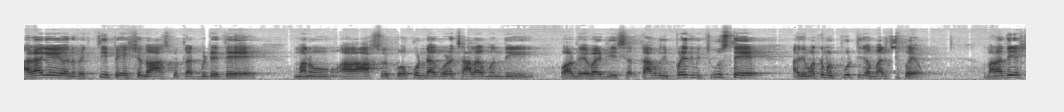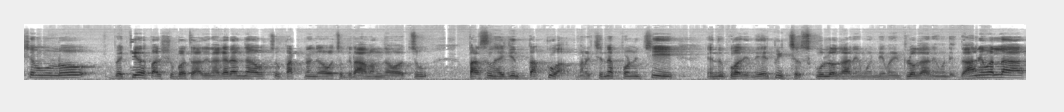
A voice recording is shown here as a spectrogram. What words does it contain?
అలాగే ఏమైనా వ్యక్తి పేషెంట్ హాస్పిటల్ అడ్మిట్ అయితే మనం ఆ హాస్పిటల్ పోకుండా కూడా చాలామంది వాళ్ళు అవాయిడ్ చేశారు. కాకపోతే ఇప్పుడైతే మీరు చూస్తే అది మొత్తం మనం పూర్తిగా మర్చిపోయాం. మన దేశంలో వ్యక్తిగత పరిశుభ్రత అది నగరం కావచ్చు పట్టణం కావచ్చు గ్రామం కావచ్చు పర్సనల్ హైజీన్ తక్కువ. మనకు చిన్నప్పటి నుంచి ఎందుకో అది నేర్పించారు. స్కూల్లో కానివ్వండి మన ఇంట్లో కానివ్వండి. దానివల్ల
